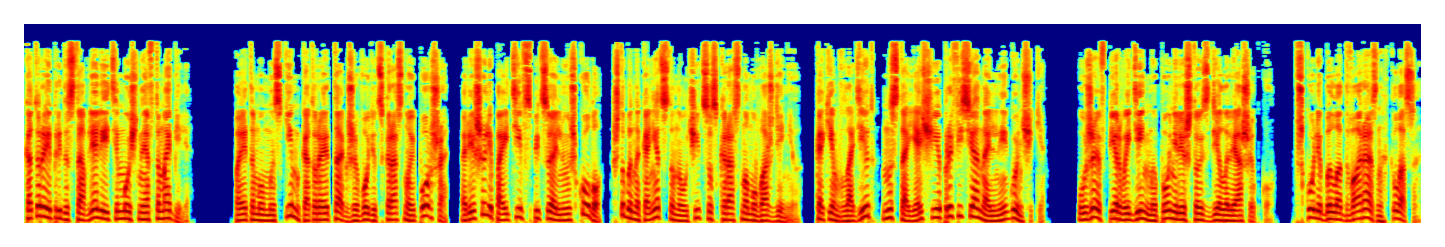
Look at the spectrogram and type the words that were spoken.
которые предоставляли эти мощные автомобили. Поэтому мы с Ким, которая также водит скоростной Porsche, решили пойти в специальную школу, чтобы наконец-то научиться скоростному вождению, каким владеют настоящие профессиональные гонщики. Уже в первый день мы поняли, что сделали ошибку. В школе было два разных класса.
